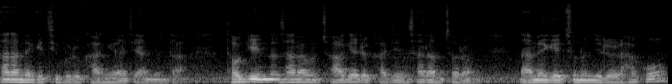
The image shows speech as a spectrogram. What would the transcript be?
사람에게 지불을 강요하지 않는다. 덕이 있는 사람은 좌계를 가진 사람처럼 남에게 주는 일을 하고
